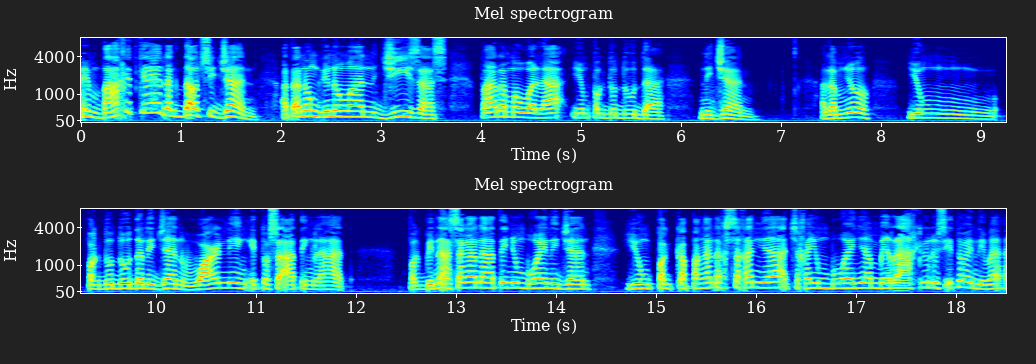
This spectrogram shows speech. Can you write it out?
Ngayon, bakit kaya nag-doubt si John? At anong ginawa ni Jesus para mawala yung pagdududa ni John? Alam nyo, yung pagdududa ni John, warning ito sa ating lahat. Pag binasa nga natin yung buhay ni John, yung pagkapanganak sa kanya at saka yung buhay niya, miraculous ito, hindi ba?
